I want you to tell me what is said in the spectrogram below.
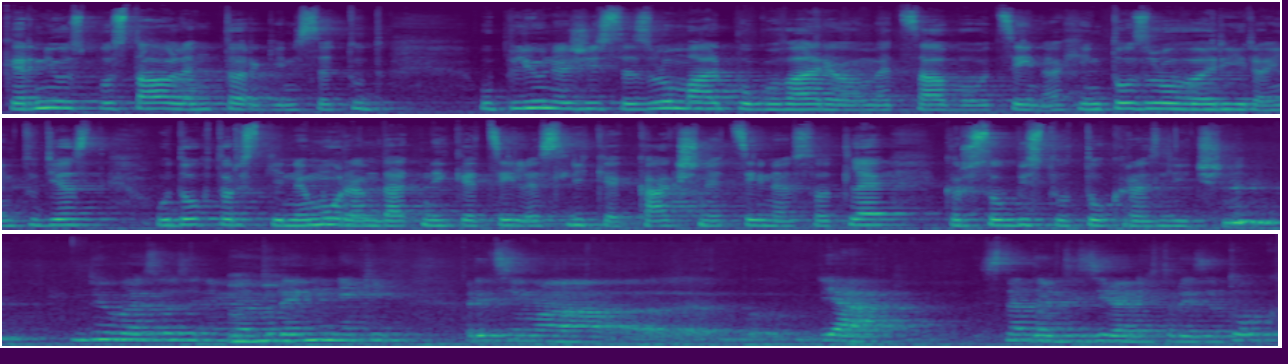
Ker ni vzpostavljen trg in se tudi vplivneži se zelo malo pogovarjajo med sabo o cenah in to zelo varira. In tudi jaz v doktorski ne morem dati neke cele slike, kakšne cene so tle, ker so v bistvu tako različne. To je zelo zanimivo. Mhm. Torej, ni nekih, recimo, uh, ja, standardiziranih, torej za, tok,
